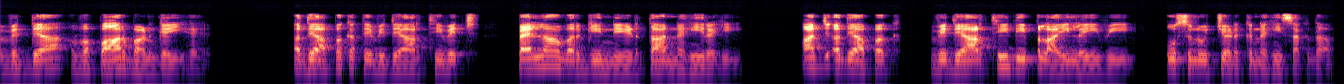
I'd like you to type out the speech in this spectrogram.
ਵਿੱਦਿਆ ਵਪਾਰ ਬਣ ਗਈ ਹੈ। ਅਧਿਆਪਕ ਅਤੇ ਵਿਦਿਆਰਥੀ ਵਿੱਚ ਪਹਿਲਾਂ ਵਰਗੀ ਨੇੜਤਾ ਨਹੀਂ ਰਹੀ। ਅੱਜ ਅਧਿਆਪਕ ਵਿਦਿਆਰਥੀ ਦੀ ਭਲਾਈ ਲਈ ਵੀ ਉਸ ਨੂੰ ਝਿੜਕ ਨਹੀਂ ਸਕਦਾ।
